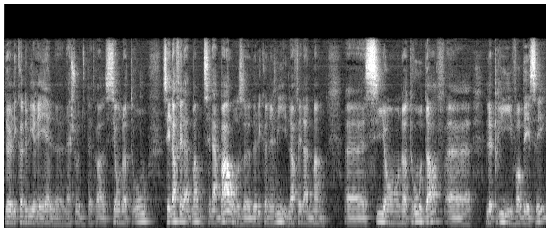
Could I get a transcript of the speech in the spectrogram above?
de l'économie réelle, l'achat du pétrole. Si on a trop, c'est l'offre et la demande. C'est la base de l'économie, l'offre et la demande. si on a trop d'offres, le prix va baisser.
